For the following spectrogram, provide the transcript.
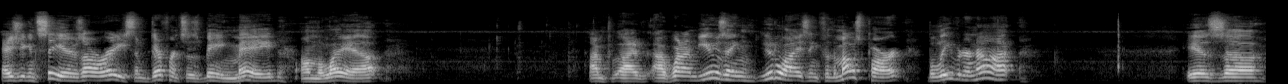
As you can see, there's already some differences being made on the layout. I'm, I, I, what I'm using, utilizing for the most part, believe it or not, is uh,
